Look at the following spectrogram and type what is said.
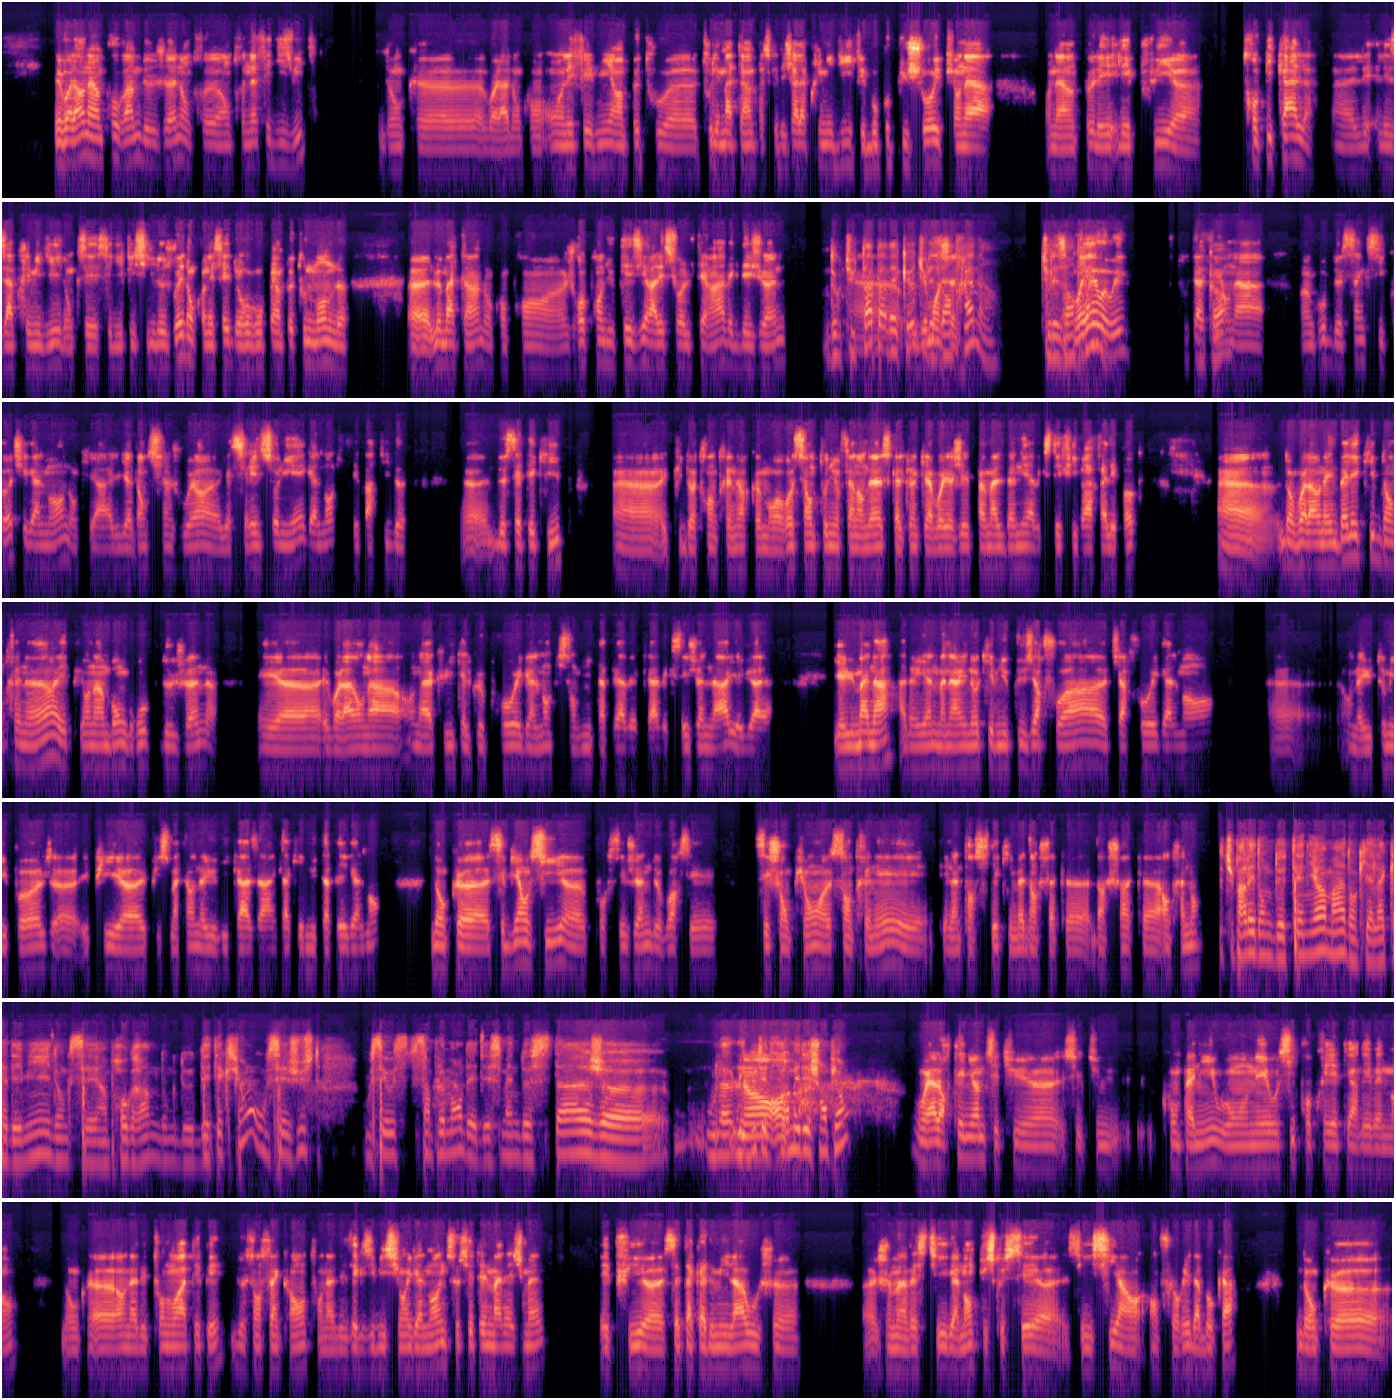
Mais voilà, on a un programme de jeunes entre entre 9 et 18. Donc voilà, donc on, on, les fait venir un peu tout, tous les matins parce que déjà l'après-midi il fait beaucoup plus chaud et puis on a on a un peu les, les pluies tropicales euh, les, après-midi, donc c'est difficile de jouer. Donc on essaye de regrouper un peu tout le monde euh, le matin. Donc on prend, euh, je reprends du plaisir à aller sur le terrain avec des jeunes. Donc tu tapes avec eux, tu les entraînes? Tu les entraînes? Oui, oui, oui. Tout à fait. On a un groupe de 5-6 coachs également. Donc il y a, il y a d'anciens joueurs. Il y a Cyril Saunier également qui fait partie de, de cette équipe. et puis d'autres entraîneurs comme José Antonio Fernandez, quelqu'un qui a voyagé pas mal d'années avec Stéphie Graff à l'époque. Euh, donc voilà, on a une belle équipe d'entraîneurs et puis on a un bon groupe de jeunes. Et, euh, et, voilà, on a, on a accueilli quelques pros également qui sont venus taper avec, avec ces jeunes-là. Il y a eu, il y a eu Mana, Adrienne Manarino qui est venu plusieurs fois, Tiafo également. Euh, on a eu Tommy Pauls euh, et puis euh, et puis ce matin on a eu Vika Azarenka qui est venu taper également. Donc c'est bien aussi pour ces jeunes de voir ces, ces champions euh, s'entraîner et, l'intensité qu'ils mettent dans chaque, euh, dans chaque euh, entraînement. Tu parlais donc de Tenium, hein, donc il y a l'académie, donc c'est un programme donc de détection ou c'est juste ou c'est simplement des, des, semaines de stage où le but est de former des champions? Oui, alors Tenium, c'est une, c'est une compagnie où on est aussi propriétaire d'événements. Donc, on a des tournois ATP 250, on a des exhibitions également, une société de management, et puis cette académie-là où je, euh, je m'investis également puisque c'est euh, ici en, Floride, à Boca. Donc, euh,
